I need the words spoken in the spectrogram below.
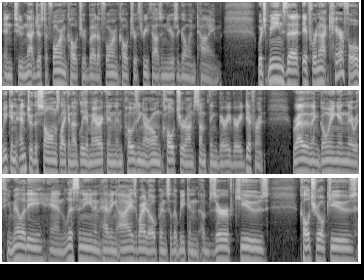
into not just a foreign culture, but a foreign culture 3,000 years ago in time. Which means that if we're not careful, we can enter the Psalms like an ugly American, imposing our own culture on something very, very different, rather than going in there with humility and listening and having eyes wide open so that we can observe cues, cultural cues,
